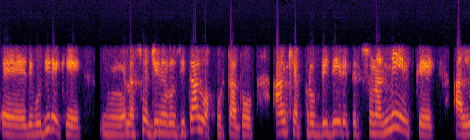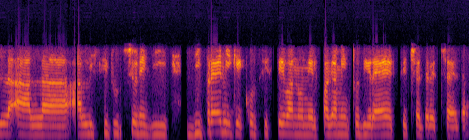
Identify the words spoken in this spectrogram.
eh, devo dire che mh, la sua generosità lo ha portato anche a provvedere personalmente al, al, all'istituzione di, di, premi che consistevano nel pagamento diretto, eccetera, eccetera.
